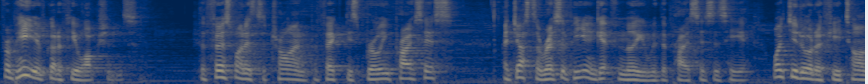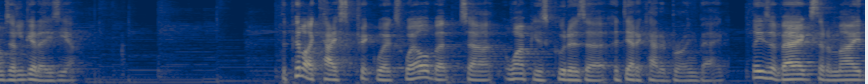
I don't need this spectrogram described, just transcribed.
From here you've got a few options. The first one is to try and perfect this brewing process. Adjust the recipe and get familiar with the processes here. Once you do it a few times it'll get easier. The pillowcase trick works well but uh, it won't be as good as a, a dedicated brewing bag. These are bags that are made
